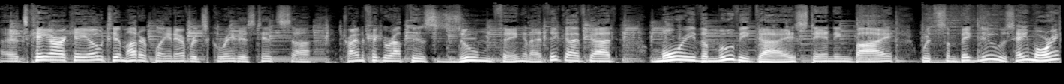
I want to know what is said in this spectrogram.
Uh, it's KRKO, Tim Hunter playing Everett's greatest hits, uh, trying to figure out this Zoom thing. And I think I've got Maury, the movie guy, standing by with some big news. Hey, Maury.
